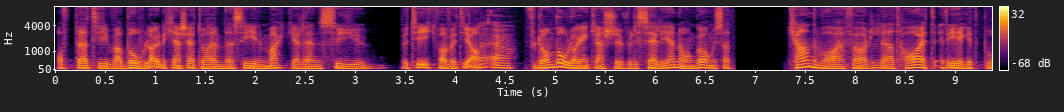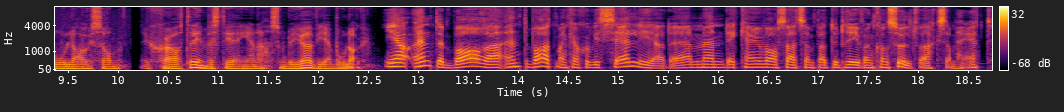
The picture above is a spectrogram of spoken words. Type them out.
operativa bolag. Det kanske är att du har en bensinmack eller en sybutik, vad vet jag. Ja. För de bolagen kanske du vill sälja någon gång. Så att kan vara en fördel att ha ett, ett eget bolag som sköter investeringarna som du gör via bolag. Ja, inte bara, inte bara att man kanske vill sälja det, men det kan ju vara så att, att du driver en konsultverksamhet,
